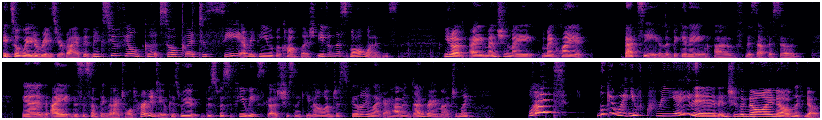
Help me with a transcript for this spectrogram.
it's a way to raise your vibe. It makes you feel good, so good to see everything you have accomplished, even the small ones. You know, I, I mentioned my my client Betsy in the beginning of this episode. And I this is something that I told her to do because we this was a few weeks ago. She's like, "You know, I'm just feeling like I haven't done very much." I'm like, "What? Look at what you've created." And she's like, "No, I know." I'm like, "No,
